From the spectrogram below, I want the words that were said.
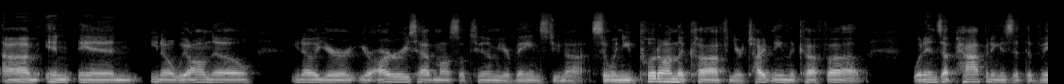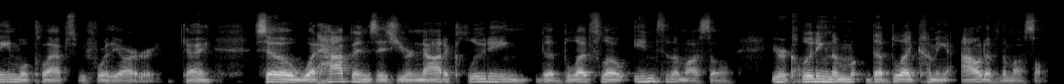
Um, and and you know, we all know, you know, your your arteries have muscle to them, your veins do not. So when you put on the cuff and you're tightening the cuff up, what ends up happening is that the vein will collapse before the artery. Okay. So what happens is you're not occluding the blood flow into the muscle, you're occluding the, the blood coming out of the muscle.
